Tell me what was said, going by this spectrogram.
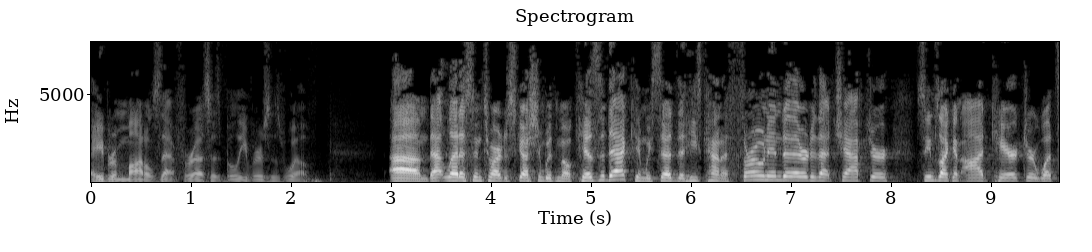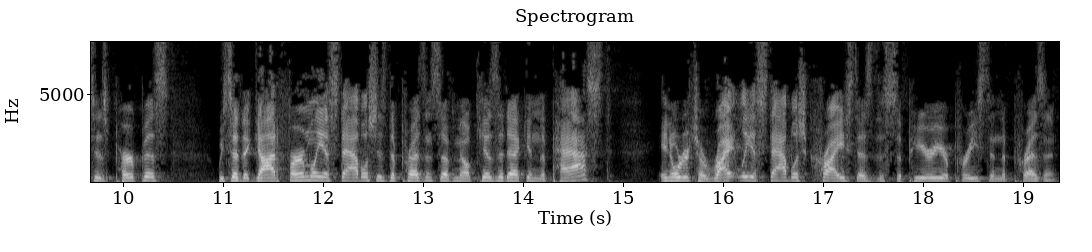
Abram models that for us as believers as well. Um, that led us into our discussion with Melchizedek, and we said that he's kind of thrown into there to that chapter. Seems like an odd character. What's his purpose? We said that God firmly establishes the presence of Melchizedek in the past in order to rightly establish Christ as the superior priest in the present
